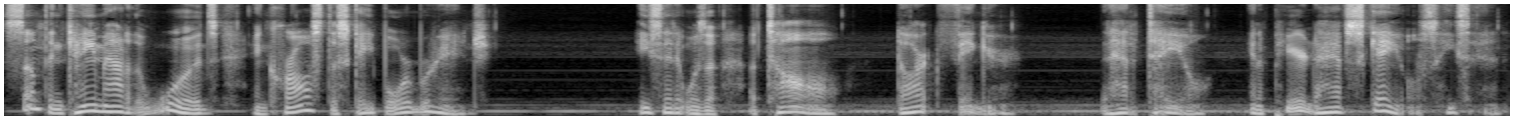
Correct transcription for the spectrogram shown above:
something came out of the woods and crossed the Scape Ore Bridge. He said it was a, a tall, dark figure that had a tail and appeared to have scales, he said.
